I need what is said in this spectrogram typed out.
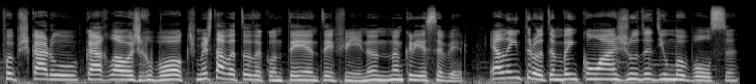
foi buscar o carro lá aos reboques, mas estava toda contente, enfim, não, não queria saber. Ela entrou também com a ajuda de uma bolsa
